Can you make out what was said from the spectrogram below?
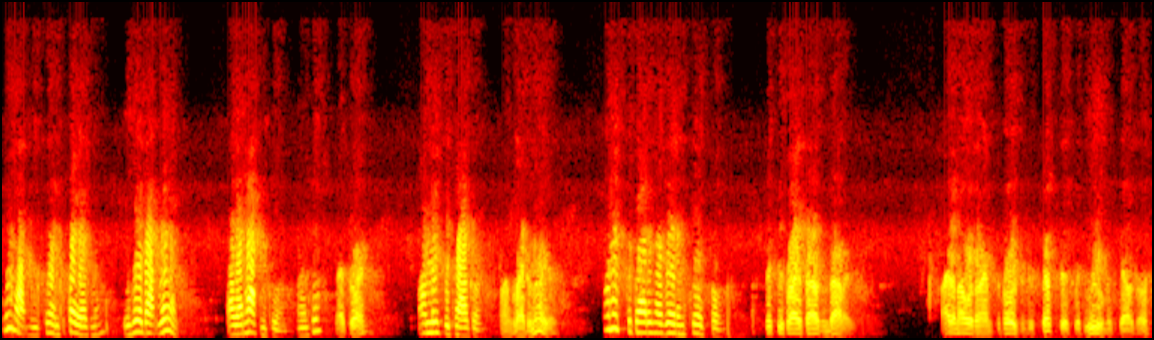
You're not an insurance salesman. You hear about Red. Now, what happened to him, aren't you? That's right. I'm Mr. Calgore. I'm glad to know you. How much did Daddy have Red insured for? Sixty-five thousand dollars. I don't know whether I'm supposed to discuss this with you, Miss Calgore.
